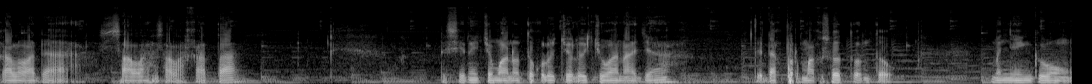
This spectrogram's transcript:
kalau ada salah-salah kata. Di sini cuma untuk lucu-lucuan aja. Tidak bermaksud untuk menyinggung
